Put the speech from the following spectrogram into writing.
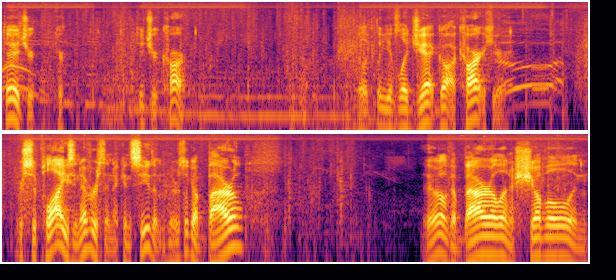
Dude, your, your, dude, your cart. You look like you've legit got a cart here. There's supplies and everything. I can see them. There's like a barrel. There's like a barrel and a shovel and.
